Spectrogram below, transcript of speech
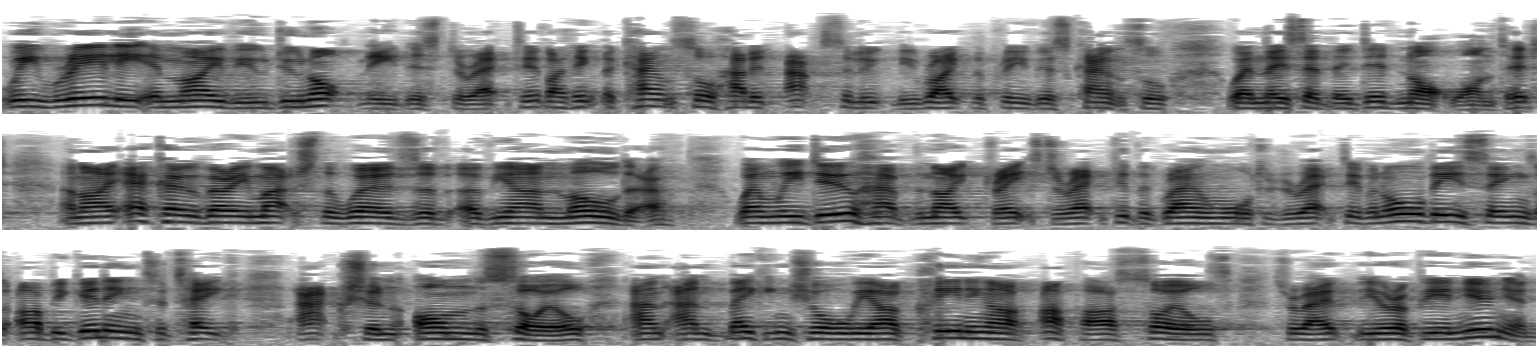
we really, in my view, do not need this directive. I think the Council had it absolutely right, the previous Council, when they said they did not want it. And I echo very much the words of, of Jan Mulder. When we do have the Nitrates Directive, the Groundwater Directive, and all these things are beginning to take action on the soil and, and making sure we are cleaning up our soils throughout the European Union.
